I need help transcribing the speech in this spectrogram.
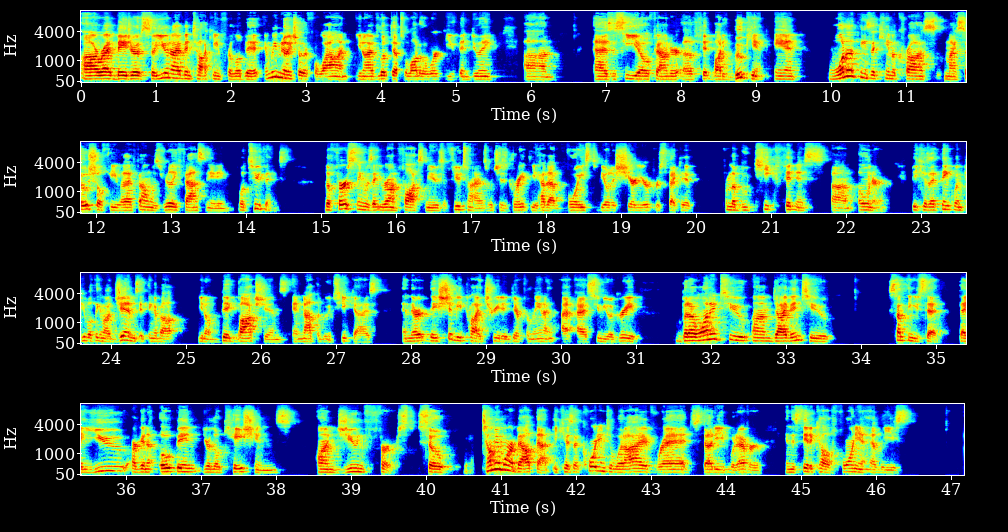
All right, Bedros. So you and I have been talking for a little bit, and we've known each other for a while. And you know, I've looked up to a lot of the work you've been doing um, as a CEO, founder of Fit Body Bootcamp. And one of the things that came across my social feed that I found was really fascinating. Well, two things. The first thing was that you were on Fox News a few times, which is great that you have that voice to be able to share your perspective from a boutique fitness um, owner. Because I think when people think about gyms, they think about you know big box gyms and not the boutique guys and they're they should be probably treated differently and i, I assume you agree but i wanted to um, dive into something you said that you are going to open your locations on june 1st so tell me more about that because according to what i've read studied whatever in the state of california at least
